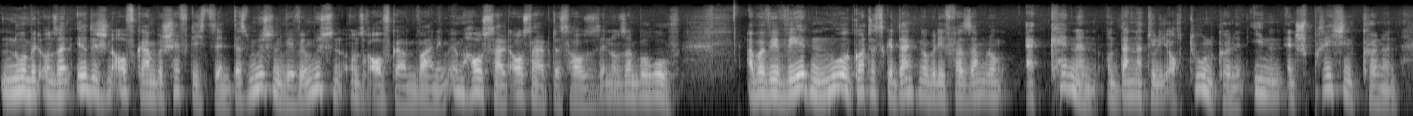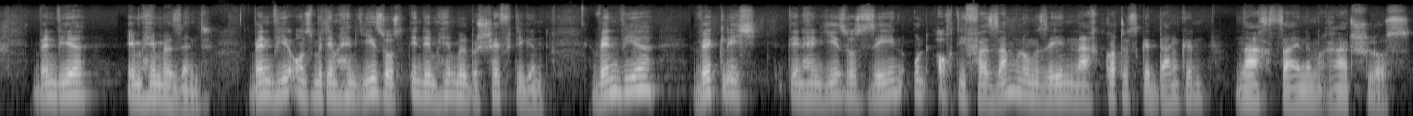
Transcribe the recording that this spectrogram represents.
nur mit unseren irdischen Aufgaben beschäftigt sind, das müssen wir, wir müssen unsere Aufgaben wahrnehmen, im Haushalt, außerhalb des Hauses, in unserem Beruf. Aber wir werden nur Gottes Gedanken über die Versammlung erkennen und dann natürlich auch tun können, ihnen entsprechen können, wenn wir im Himmel sind, wenn wir uns mit dem Herrn Jesus in dem Himmel beschäftigen, wenn wir wirklich den Herrn Jesus sehen und auch die Versammlung sehen nach Gottes Gedanken nach seinem Ratschluss.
